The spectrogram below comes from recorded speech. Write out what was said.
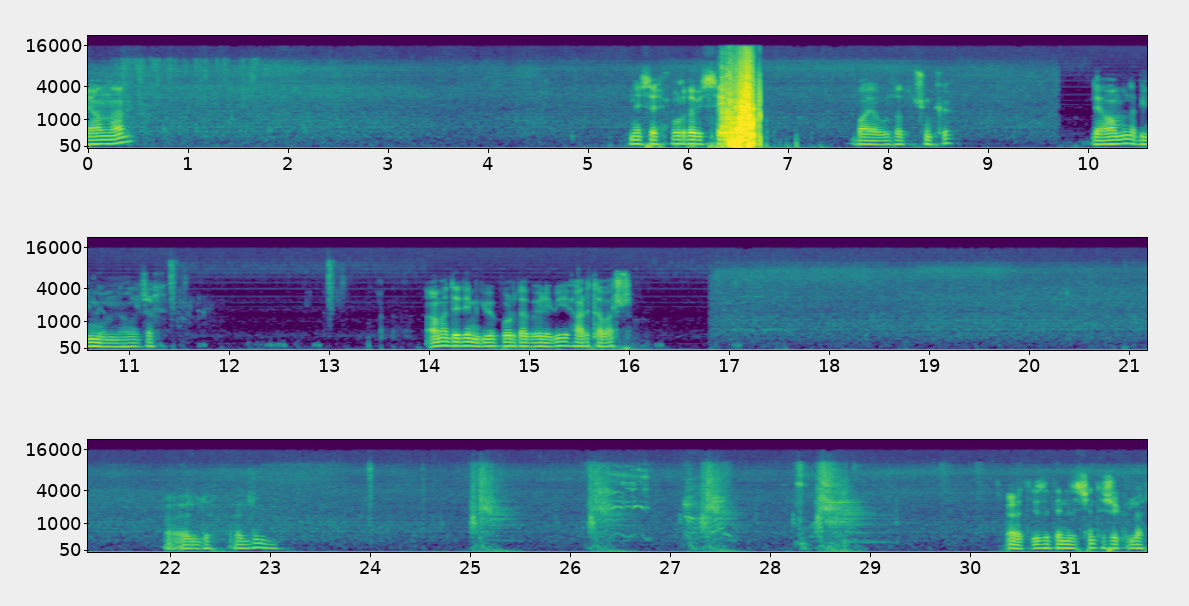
Yan. Neyse burada bir save bayağı uzadı çünkü. Devamını da bilmiyorum ne olacak. Ama dediğim gibi burada böyle bir harita var. Öldü. Öldü mü? Evet izlediğiniz için teşekkürler.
